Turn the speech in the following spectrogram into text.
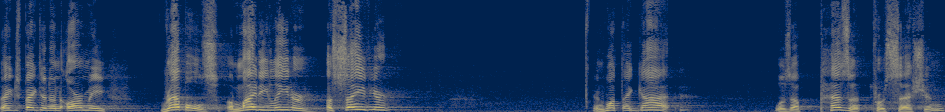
They expected an army, rebels, a mighty leader, a savior. And what they got was a peasant procession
